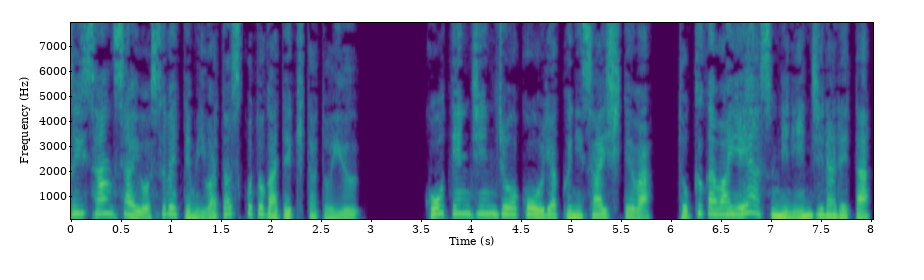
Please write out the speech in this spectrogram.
井山菜をすべて見渡すことができたという。高天神城攻略に際しては、徳川家康に任じられた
